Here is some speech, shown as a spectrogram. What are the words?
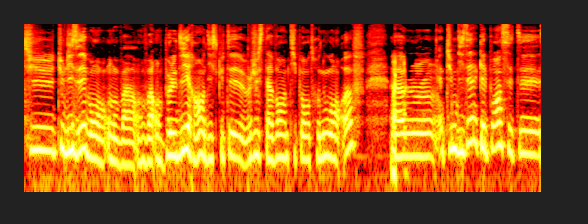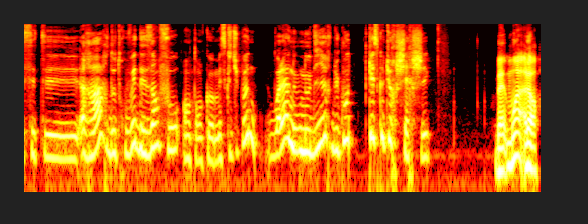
tu, tu, disais, bon, on va, on va, on peut le dire, hein, on discutait juste avant un petit peu entre nous en off. Euh, tu me disais à quel point c'était, c'était rare de trouver des infos en tant qu'homme. Est-ce que tu peux, voilà, nous, nous dire du coup, qu'est-ce que tu recherchais? Ben, moi, alors,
